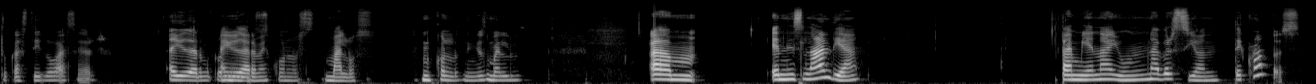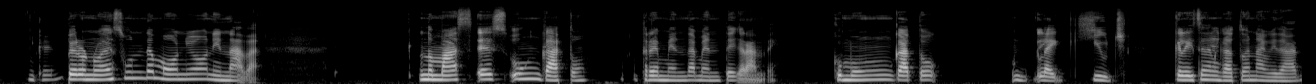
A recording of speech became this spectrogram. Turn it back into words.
tu castigo va a ser Ayudarme con ayudarme niños. con los malos, con los niños malos. En Islandia también hay una versión de Krampus, pero no es un demonio ni nada. Nomás es un gato tremendamente grande, como un gato like huge, que le dicen el gato de Navidad.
